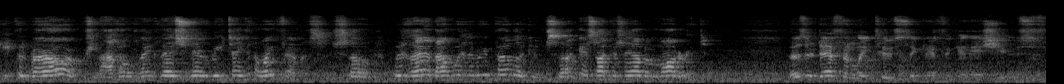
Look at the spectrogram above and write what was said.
keep and bear arms, and I don't think that should ever be taken away from us. So with that, I'm with the Republicans. So I guess I could say I'm a moderate. Those are definitely two significant issues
